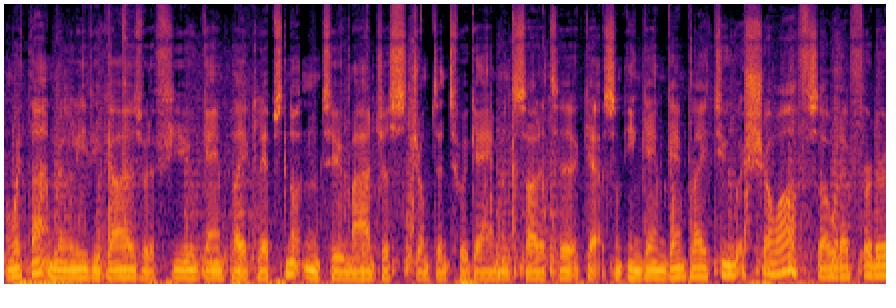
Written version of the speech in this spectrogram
And with that, I'm going to leave you guys with a few gameplay clips. Nothing too mad, just jumped into a game and decided to get some in-game gameplay to show off. So without further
